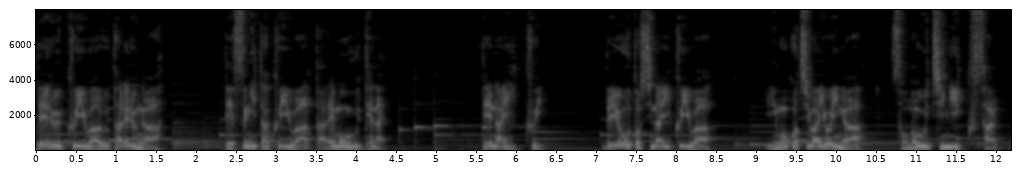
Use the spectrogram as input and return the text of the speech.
出る杭は打たれるが、出過ぎた杭は誰も打てない。出ない杭、出ようとしない杭は、居心地は良いが、そのうちに腐る。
